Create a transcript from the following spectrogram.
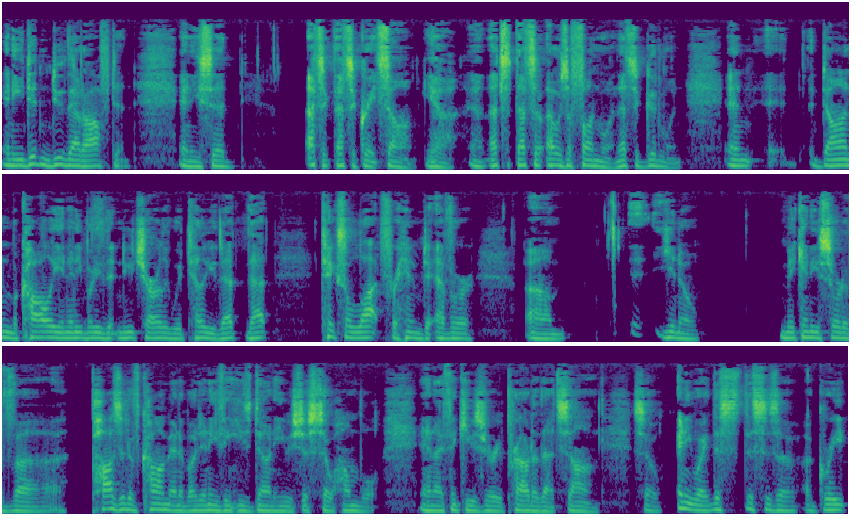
And he didn't do that often. And he said, that's a, that's a great song. Yeah. that's, that's a, that was a fun one. That's a good one. And uh, Don McCauley and anybody that knew Charlie would tell you that that takes a lot for him to ever, um, you know, make any sort of uh, positive comment about anything he's done. He was just so humble, and I think he was very proud of that song. So anyway, this this is a, a great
